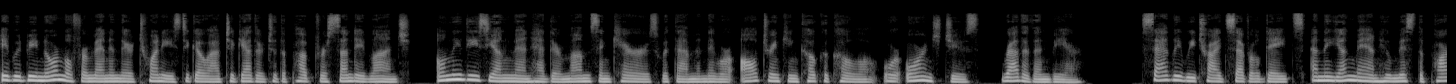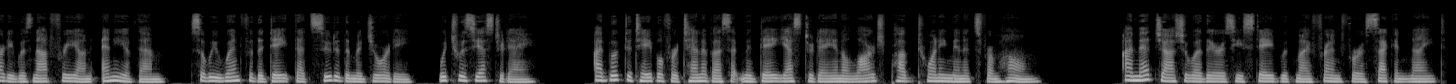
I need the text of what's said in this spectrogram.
It would be normal for men in their 20s to go out together to the pub for Sunday lunch, only these young men had their mums and carers with them and they were all drinking Coca Cola or orange juice, rather than beer. Sadly, we tried several dates, and the young man who missed the party was not free on any of them, so we went for the date that suited the majority, which was yesterday. I booked a table for 10 of us at midday yesterday in a large pub 20 minutes from home. I met Joshua there as he stayed with my friend for a second night.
